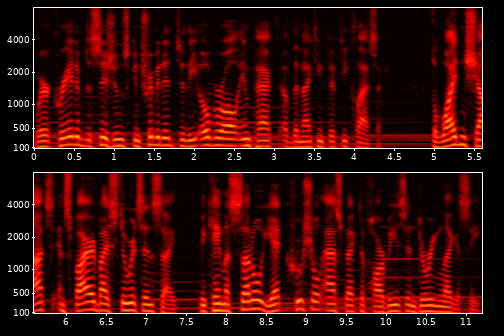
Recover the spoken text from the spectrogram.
where creative decisions contributed to the overall impact of the 1950 classic. The widened shots, inspired by Stewart's insight, became a subtle yet crucial aspect of Harvey's enduring legacy,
